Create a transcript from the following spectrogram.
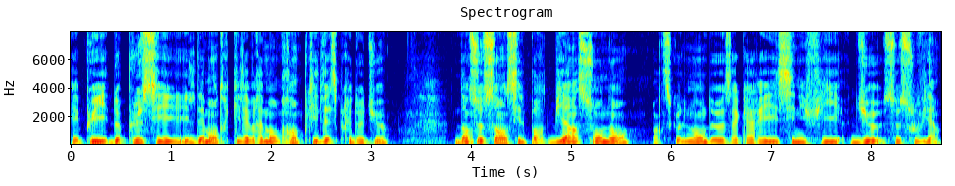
et puis de plus il, démontre qu'il est vraiment rempli de l'Esprit de Dieu. Dans ce sens, il porte bien son nom, parce que le nom de Zacharie signifie Dieu se souvient.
